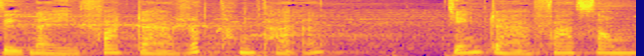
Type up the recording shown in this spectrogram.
Vị này pha trà rất thông thả. Chén trà pha xong,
